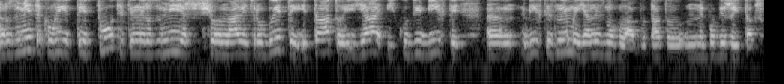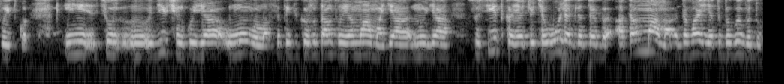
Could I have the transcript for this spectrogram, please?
розумієте, коли ти тут, і ти не розумієш, що навіть робити, і тато, і я, і куди бігти. Ем, бігти з ними я не змогла, бо тато не побіжить так швидко. І цю е, дівчинку я умовила, все таки кажу, там твоя мама, я ну я сусідка, я тетя Оля для тебе, а там мама, давай я тебе виведу.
